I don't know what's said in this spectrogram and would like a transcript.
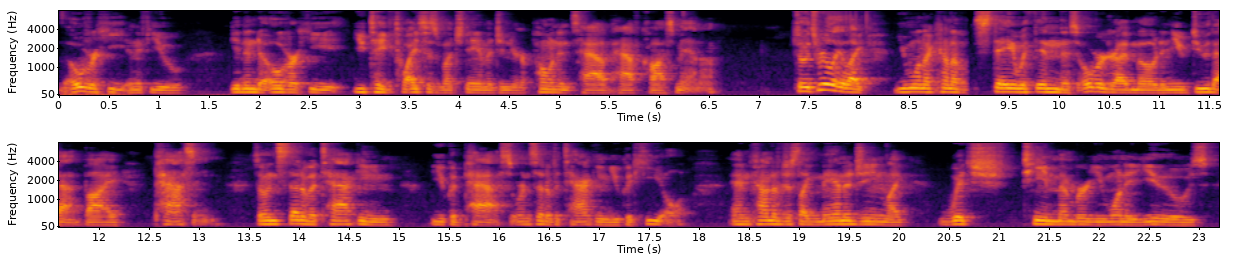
the overheat. And if you get into overheat, you take twice as much damage, and your opponents have half cost mana. So it's really like you want to kind of stay within this overdrive mode, and you do that by passing. So instead of attacking, you could pass, or instead of attacking, you could heal, and kind of just like managing like which team member you want to use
